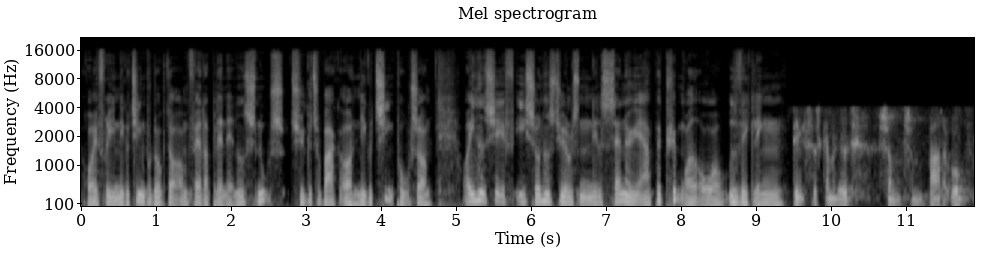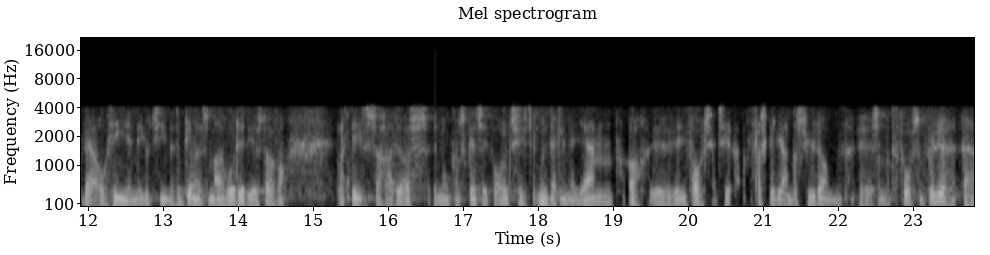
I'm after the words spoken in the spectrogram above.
Røgfri nikotinprodukter omfatter blandt andet snus, tykketobak og nikotinposer. Og enhedschef i Sundhedsstyrelsen, Nils Sandø, er bekymret over udviklingen. Dels så skal man jo ikke som, som barn og ung være afhængig af nikotin, og det bliver man altså meget hurtigt af de her stoffer. Og dels så har det også øh, nogle konsekvenser i forhold til, til udvikling af hjernen og øh, i forhold til, til forskellige andre sygdomme, øh, som man kan få som følge af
